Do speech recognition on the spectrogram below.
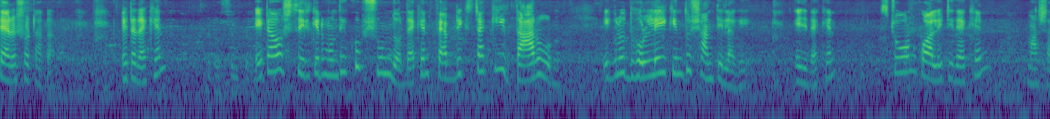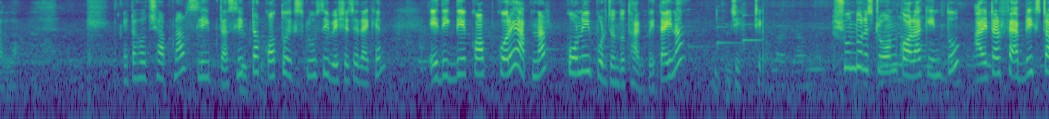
তেরোশো টাকা। এটা দেখেন। এটাও সিল্কের মধ্যে। খুব সুন্দর। দেখেন ফ্যাব্রিক্সটা কি দারুণ। এগুলো ধরলেই কিন্তু শান্তি লাগে। এই যে দেখেন স্টোন কোয়ালিটি দেখেন মাশাল্লাহ এটা হচ্ছে আপনার স্লিপটা স্লিপটা কত এক্সক্লুসিভ এসেছে দেখেন? এদিক দিয়ে কপ করে আপনার কোনই পর্যন্ত থাকবে তাই না? জি। ঠিক। সুন্দর স্টোন করা কিন্তু আর এটার ফ্যাব্রিক্সটা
